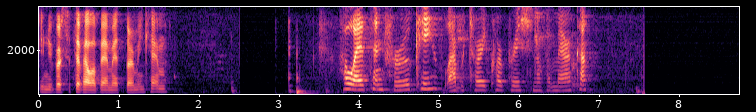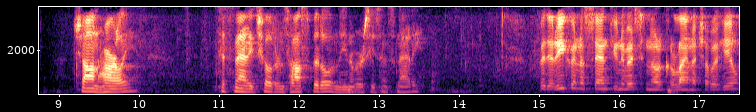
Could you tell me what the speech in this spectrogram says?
University of Alabama at Birmingham. Hawazin Faruki, Laboratory Corporation of America. John Harley, Cincinnati Children's Hospital and the University of Cincinnati. Federico Innocenti, University of North Carolina, Chapel Hill.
